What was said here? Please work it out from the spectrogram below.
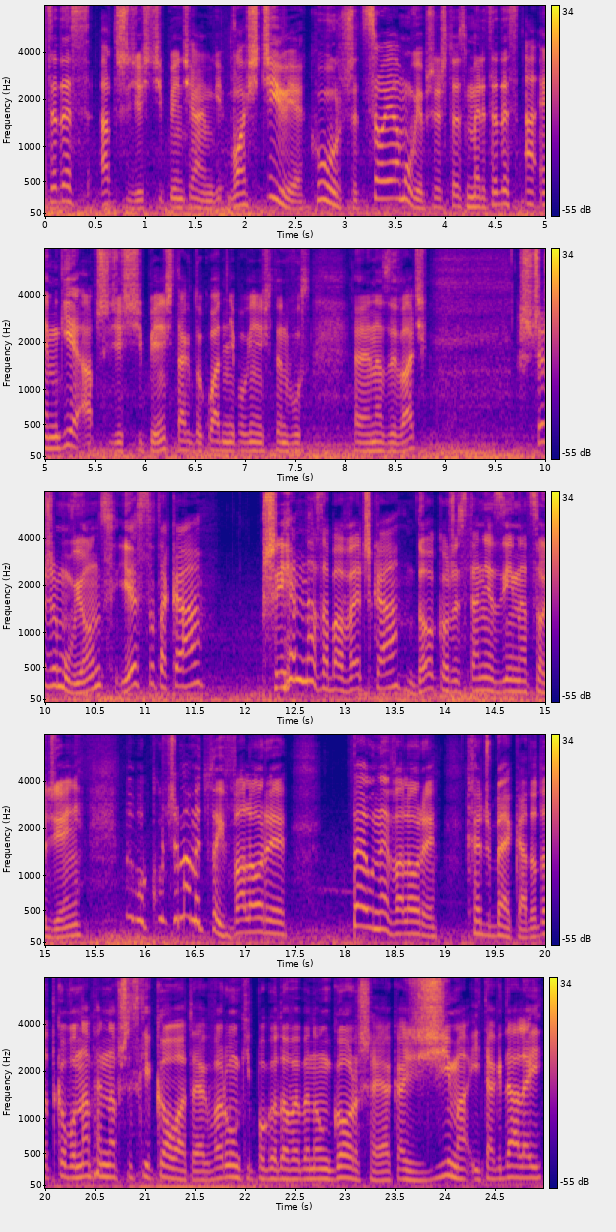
Mercedes A35 AMG. Właściwie, kurczę, co ja mówię? Przecież to jest Mercedes AMG A35, tak dokładnie powinien się ten wóz e, nazywać. Szczerze mówiąc, jest to taka przyjemna zabaweczka do korzystania z niej na co dzień. No bo kurczę, mamy tutaj walory, pełne walory hatchbacka. Dodatkowo napęd na wszystkie koła, to jak warunki pogodowe będą gorsze, jakaś zima i tak dalej.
